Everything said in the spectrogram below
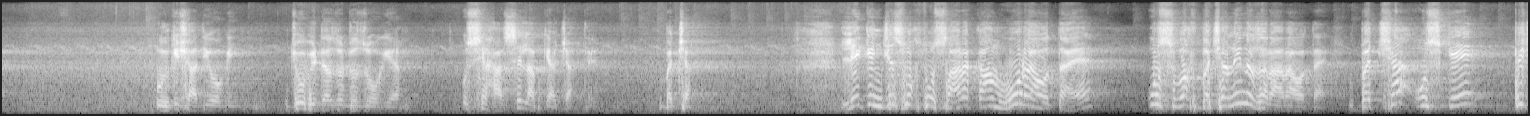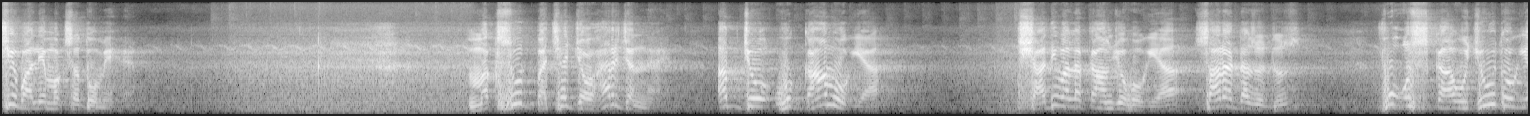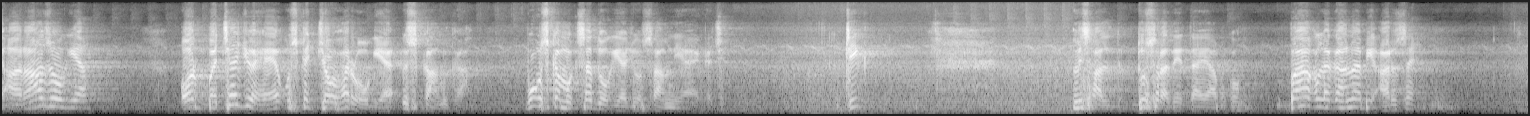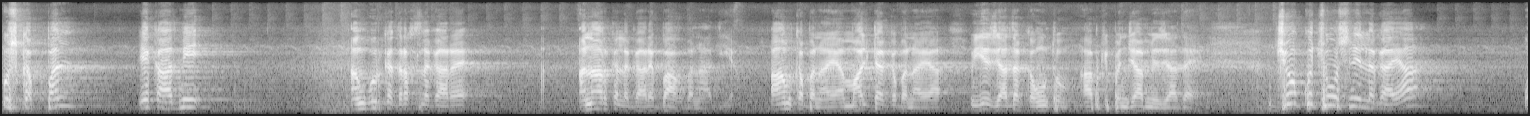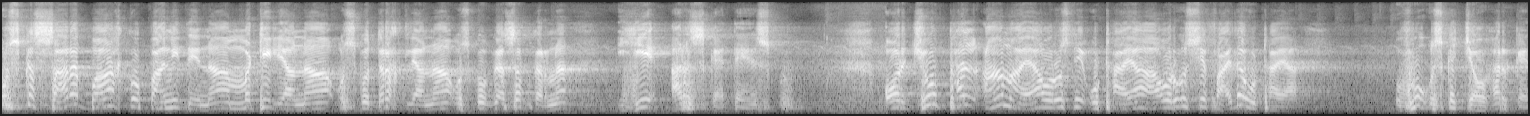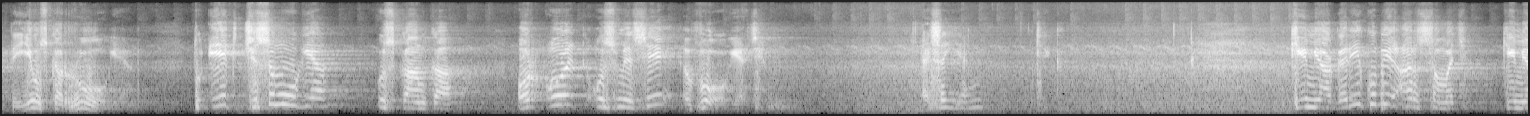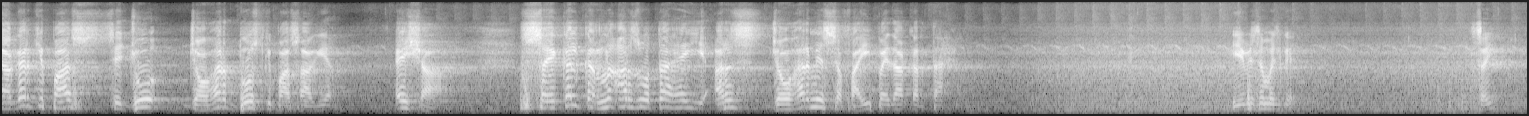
ان کی شادی ہو گئی، جو بھی ڈز و ڈز ہو گیا، اس سے حاصل آپ کیا چاہتے ہیں؟ بچہ۔ لیکن جس وقت وہ سارا کام ہو رہا ہوتا ہے، اس وقت بچہ نہیں نظر آ رہا ہوتا ہے۔ بچہ اس کے پیچھے والے مقصدوں میں ہے۔ مقصود بچہ جوہر جن ہے۔ اب جو وہ کام ہو گیا، شادی والا کام جو ہو گیا، سارا ڈز و ڈز وہ اس کا وجود ہو گیا، آراز ہو گیا، اور بچہ جو ہے، اس کا جوہر ہو گیا، اس کام کا۔ وہ اس کا مقصد ہو گیا جو سامنے آئے گا جی۔ ٹھیک؟ مثال دوسرا دیتا ہے آپ کو۔ باغ لگانا بھی عرض ہے۔ اس کا پل، ایک آدمی انگور کا درخت لگا رہا ہے، انار کا لگا رہا ہے، باغ بنا دیا۔ آم کا بنایا، مالٹا کا بنایا۔ یہ زیادہ کہوں تو آپ کی پنجاب میں زیادہ ہے۔ جو کچھ اس نے لگایا، اس کا سارا باغ کو پانی دینا، مٹی لانا اس کو درخت لانا اس کو گسب کرنا، یہ عرض کہتے ہیں اس کو۔ اور جو پھل عام آیا اور اس نے اٹھایا اور اس سے فائدہ اٹھایا، وہ اس کا جوہر کہتے یہ اس کا روح ہو گیا۔ تو ایک جسم ہو گیا اس کام کا اور اس میں سے وہ ہو گیا جی۔ ایسا ہی ہے ٹھیک کیمیاگری کو بھی عرض سمجھ، کیمیاگر کے پاس سے جو جوہر دوست کے پاس آ گیا۔ ایشا، سائیکل کرنا عرض ہوتا ہے، یہ عرض جوہر میں صفائی پیدا کرتا ہے۔ یہ بھی سمجھ گئے؟ صحیح؟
